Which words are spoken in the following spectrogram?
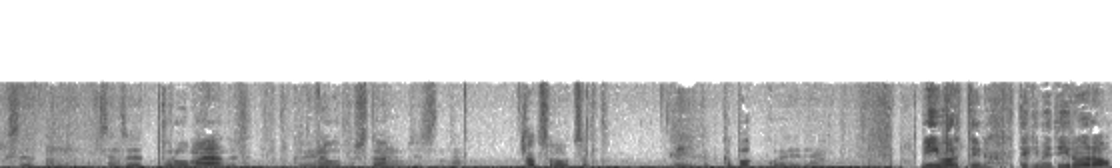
eks see, see on see turumajandus, et kui nõudlust on, siis noh, absoluutselt. leidub ka pakkujaid, jah. nii, Martin, tegime tiiru ära.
